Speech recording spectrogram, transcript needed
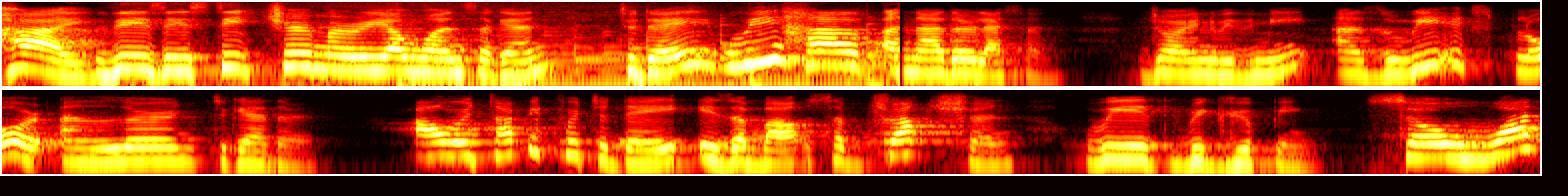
Hi, this is Teacher Maria once again. Today we have another lesson. Join with me as we explore and learn together. Our topic for today is about subtraction with regrouping. So, what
